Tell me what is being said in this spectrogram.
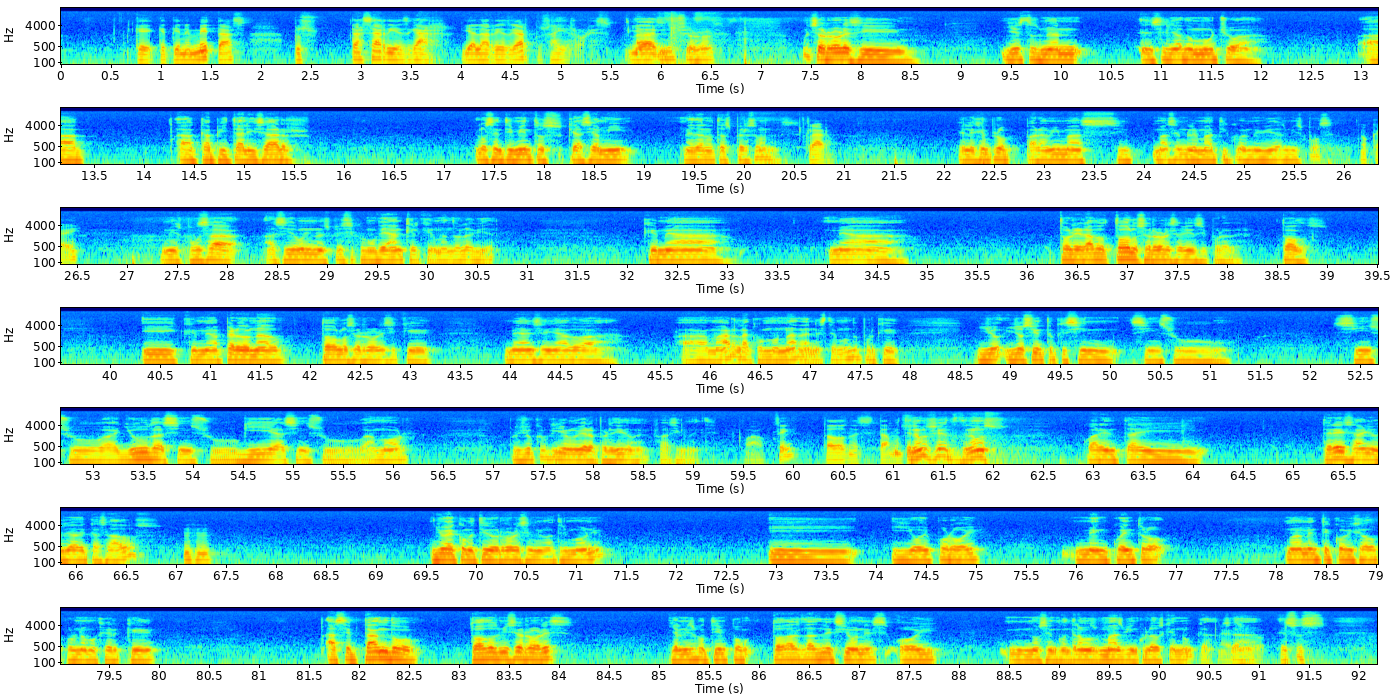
que, que tiene metas, pues te hace arriesgar. Y al arriesgar, pues hay errores. Y Hay es- muchos errores. Muchos errores y, y estos me han enseñado mucho a, a, a capitalizar los sentimientos que hacia mí me dan otras personas. claro. El ejemplo para mí más, más emblemático en mi vida es mi esposa. Ok. Mi esposa ha sido una especie como de ángel que me mandó la vida, que me ha, me ha tolerado todos los errores habidos y por haber, todos, y que me ha perdonado todos los errores y que me ha enseñado a, a amarla como nada en este mundo, porque yo, yo siento que sin, sin su sin su ayuda, sin su guía, sin su amor, pues yo creo que yo me hubiera perdido ¿eh? fácilmente. Wow. Sí, todos necesitamos. Y tenemos, fíjate, tenemos 43 años ya de casados. Yo he cometido errores en mi matrimonio y, y hoy por hoy me encuentro nuevamente cobijado por una mujer que, aceptando todos mis errores y al mismo tiempo todas las lecciones, hoy nos encontramos más vinculados que nunca. O sea, Eso. es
